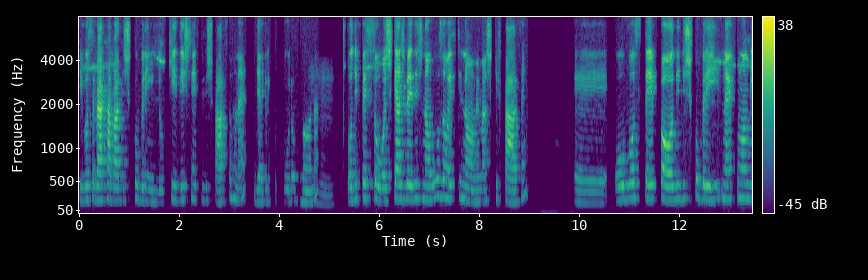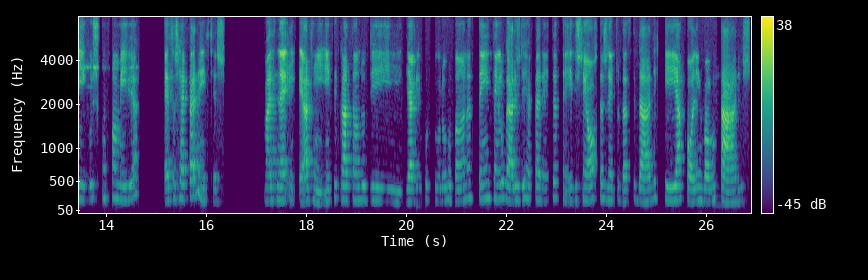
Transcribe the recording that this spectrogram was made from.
e você vai acabar descobrindo que existem esses espaços, né, de agricultura urbana, uhum. Ou de pessoas que às vezes não usam esse nome, mas que fazem. É, ou você pode descobrir, né, com amigos, com família, essas referências. Mas, né, é, assim, em se tratando de, de agricultura urbana, tem, tem lugares de referência, tem, existem hortas dentro da cidade que acolhem voluntários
